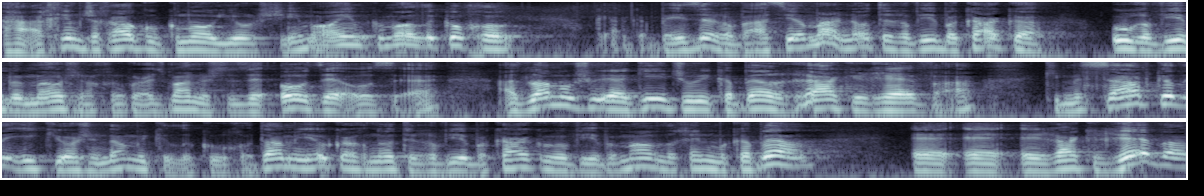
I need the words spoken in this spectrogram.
האחים הוא כמו יורשים, או האם כמו לקוחות? אוקיי, אגב, זה רב אסי אמר, נוטה רביעי בקרקע. הוא רביעי במאות, שאנחנו כבר הזמנו שזה או זה או זה, אז למה שהוא יגיד שהוא יקבל רק רבע? כי מסבקא לאיקיור שאינם מכלקוחו. דם יוקח נוטה רביעי בקרקע, רביעי במאות, ולכן הוא מקבל רק רבע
